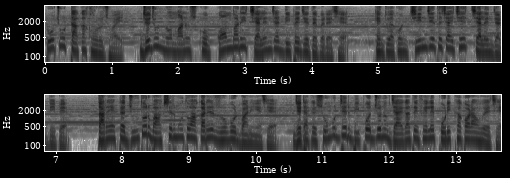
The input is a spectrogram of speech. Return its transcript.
প্রচুর টাকা খরচ হয়, যেজন্য মানুষ খুব কমবারই চ্যালেঞ্জার দ্বীপে যেতে পেরেছে। কিন্তু এখন চীন যেতে চাইছে চ্যালেঞ্জার দ্বীপে। তারা একটা জুতোর বাক্সের মতো আকারের রোবট বানিয়েছে, যেটাকে সমুদ্রের বিপজ্জনক জায়গাতে ফেলে পরীক্ষা করা হয়েছে।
